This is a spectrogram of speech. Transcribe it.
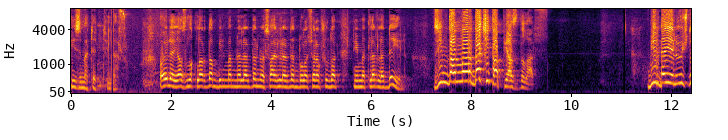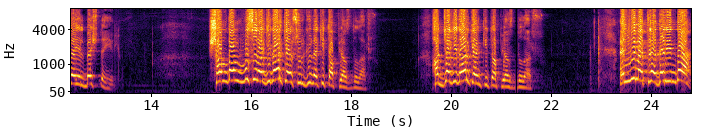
hizmet ettiler. Öyle yazlıklardan bilmem nelerden vesairelerden dolaşarak şuradan nimetlerle değil. Zindanlarda kitap yazdılar. Bir değil, üç değil, beş değil. Şam'dan Mısır'a giderken sürgüne kitap yazdılar. Hacca giderken kitap yazdılar. 50 metre derinde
